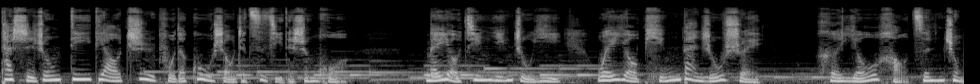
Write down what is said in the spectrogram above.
他始终低调质朴地固守着自己的生活，没有精英主义，唯有平淡如水。和友好尊重。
